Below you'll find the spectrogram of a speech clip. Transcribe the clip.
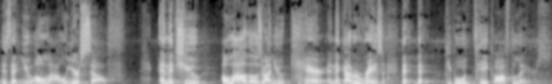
is that you allow yourself and that you allow those around you who care and that God would raise, that, that people would take off the layers.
